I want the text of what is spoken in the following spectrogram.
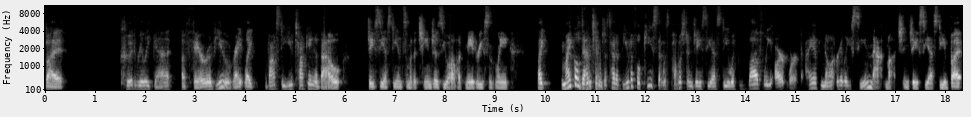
but could really get a fair review, right? Like Vasti, you talking about JCSD and some of the changes you all have made recently. Like Michael Denton just had a beautiful piece that was published in JCSD with lovely artwork. I have not really seen that much in JCSD, but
